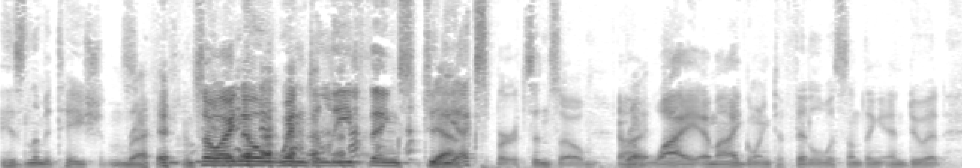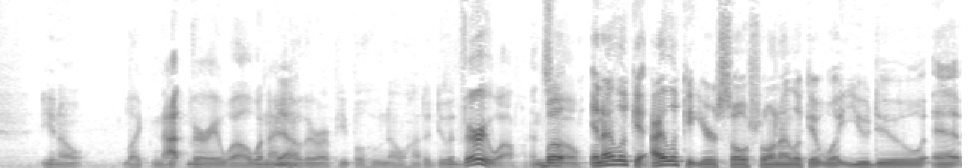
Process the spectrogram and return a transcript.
his limitations. Right. And so I know when to leave things to Yeah. the experts. And so, uh, Right. why am I going to fiddle with something and do it, you know, like not very well when I Yeah. know there are people who know how to do it very well? And Well, so, and I look at I look at your social and I look at what you do at,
